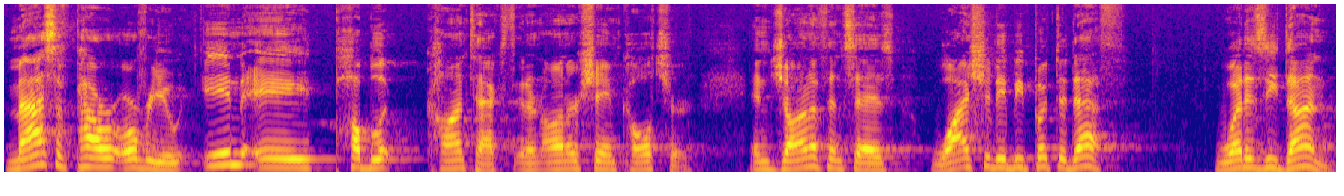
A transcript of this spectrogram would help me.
massive power over you in a public context, in an honor shame culture. And Jonathan says, Why should he be put to death? What has he done?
